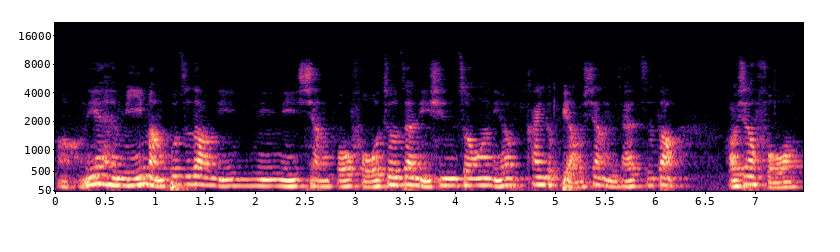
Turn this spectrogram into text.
啊，你也很迷茫，不知道你你你想佛佛就在你心中啊，你要看一个表象，你才知道，好像佛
